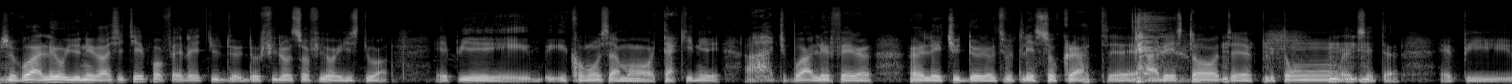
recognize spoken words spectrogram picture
Je veux aller aux universités pour faire l'étude de, de philosophie ou histoire. Et puis, il commence à me taquiner. Ah, tu peux aller faire euh, l'étude de toutes les Socrates, euh, Aristote, euh, Platon, etc. Et puis,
